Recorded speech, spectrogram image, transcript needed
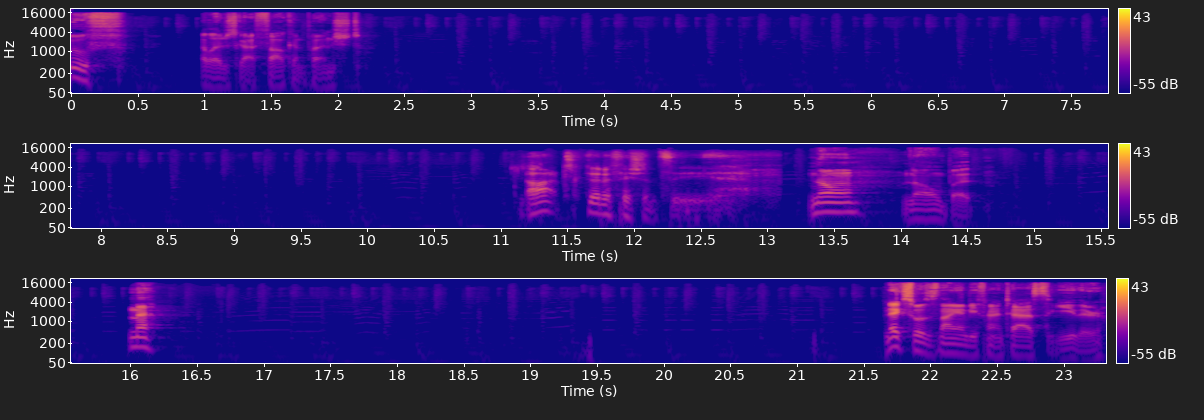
Oof. Ella just got falcon punched. Not good efficiency. No, no, but Meh. Next one's not to be fantastic either.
